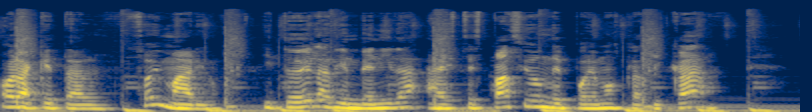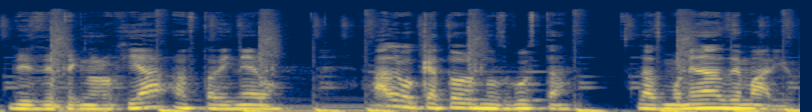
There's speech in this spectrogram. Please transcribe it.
Hola, ¿qué tal? Soy Mario y te doy la bienvenida a este espacio donde podemos platicar desde tecnología hasta dinero, algo que a todos nos gusta, las monedas de Mario.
